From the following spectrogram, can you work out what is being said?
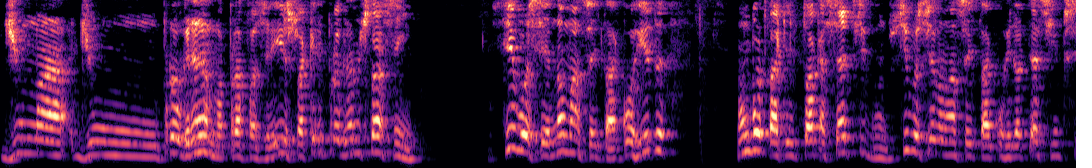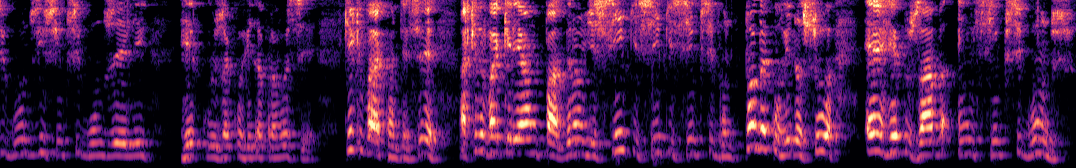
de, uma, de um programa para fazer isso, aquele programa está assim. Se você não aceitar a corrida, vamos botar que ele toca 7 segundos. Se você não aceitar a corrida até 5 segundos, em 5 segundos ele recusa a corrida para você. O que, que vai acontecer? Aquilo vai criar um padrão de 5, 5 e 5 segundos. Toda corrida sua é recusada em 5 segundos.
